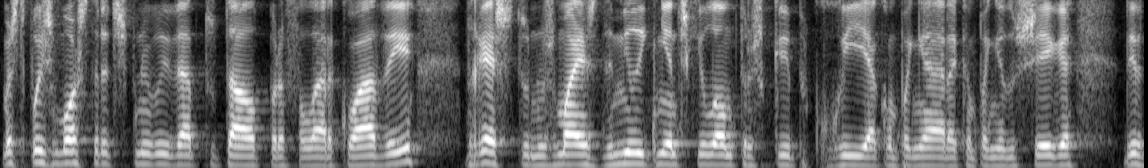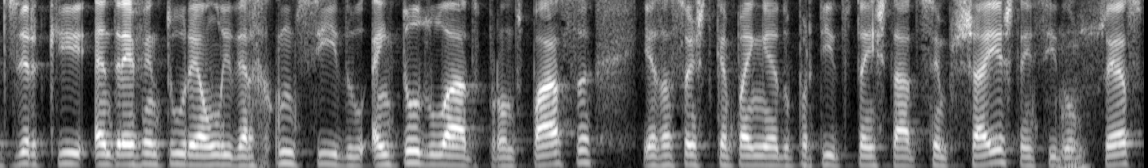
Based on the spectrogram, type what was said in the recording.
mas depois mostra disponibilidade total para falar com a AD. De resto, nos mais de 1500 quilómetros que percorri a acompanhar a campanha do Chega, devo dizer que André Ventura é um líder reconhecido em todo o lado por onde passa e as ações de campanha do partido têm estado sempre cheias, têm sido um sucesso.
